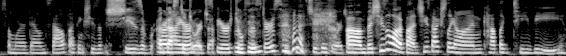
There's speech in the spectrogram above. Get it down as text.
somewhere down south. I think she's a She's a- her and I Augusta, Georgia. Mm-hmm. spiritual sisters. She's in Georgia. Um, but she's a lot of fun. She's actually on Catholic TV,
